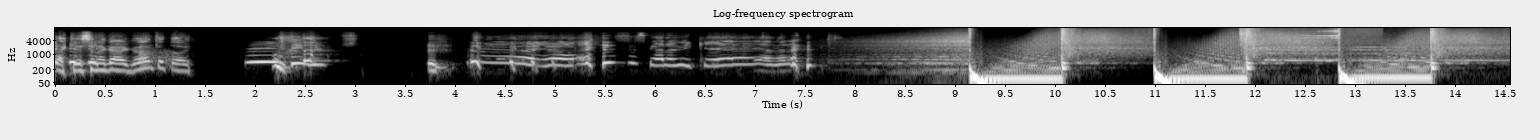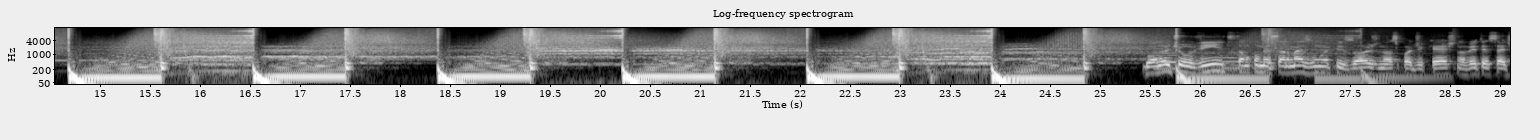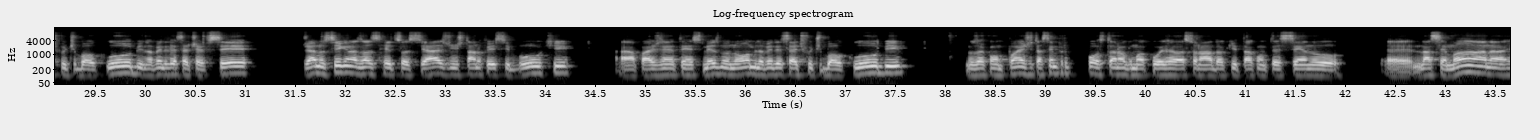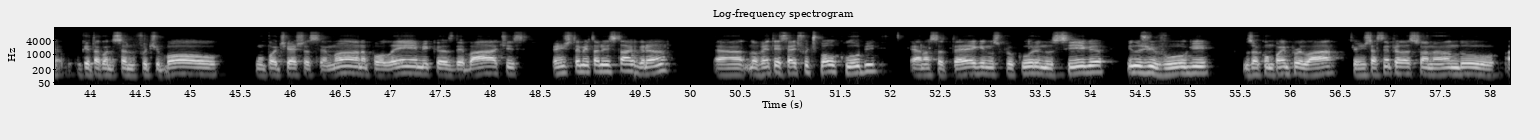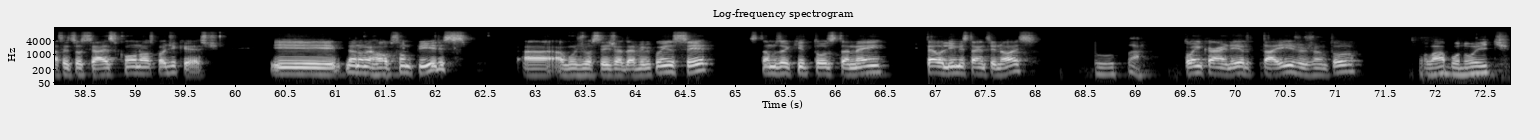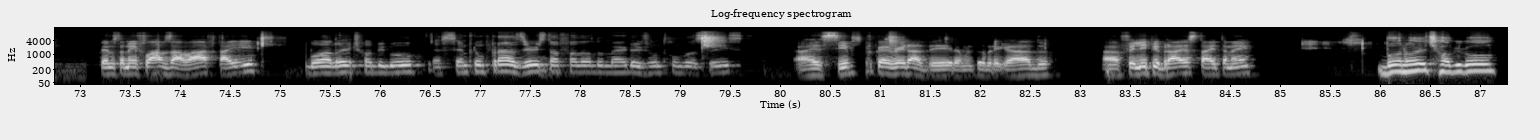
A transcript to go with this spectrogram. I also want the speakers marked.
Speaker 1: tá aquecendo a garganta, Toy?
Speaker 2: ai, ai, esses caras me quebram.
Speaker 3: Boa noite, ouvintes. Estamos começando mais um episódio do nosso podcast 97 Futebol Clube, 97 FC. Já nos siga nas nossas redes sociais, a gente está no Facebook, a página tem esse mesmo nome, 97 Futebol Clube. Nos acompanha, a gente está sempre postando alguma coisa relacionada ao que está acontecendo é, na semana, o que está acontecendo no futebol, um podcast da semana, polêmicas, debates. A gente também está no Instagram, é, 97 Futebol Clube, é a nossa tag, nos procure, nos siga e nos divulgue, nos acompanhe por lá, que a gente está sempre relacionando as redes sociais com o nosso podcast. E meu nome é Robson Pires, ah, alguns de vocês já devem me conhecer. Estamos aqui todos também. Theo Lima está entre nós.
Speaker 4: Opa!
Speaker 3: Tony Carneiro está aí, já jantou?
Speaker 5: Olá, boa noite.
Speaker 3: Temos também Flávio Zalaf, está aí.
Speaker 2: Boa noite, Robigol. É sempre um prazer estar falando merda junto com vocês.
Speaker 3: A recíproca é verdadeira, muito obrigado. Uh, Felipe Braz está aí também.
Speaker 1: Boa noite, Robigol.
